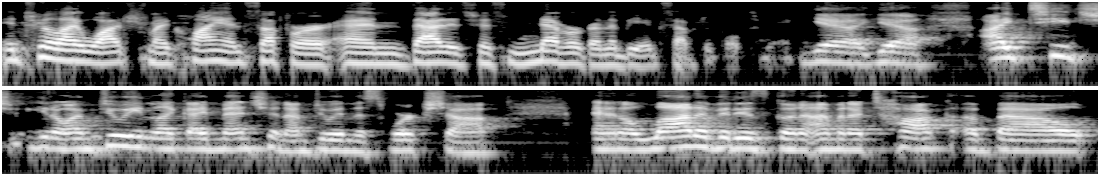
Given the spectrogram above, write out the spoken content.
until i watched my clients suffer and that is just never going to be acceptable to me. Yeah yeah. I teach you know i'm doing like i mentioned i'm doing this workshop and a lot of it is going to i'm going to talk about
